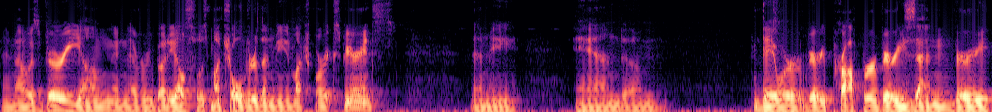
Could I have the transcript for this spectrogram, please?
and I was very young, and everybody else was much older than me and much more experienced than me, and um, they were very proper, very Zen, very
